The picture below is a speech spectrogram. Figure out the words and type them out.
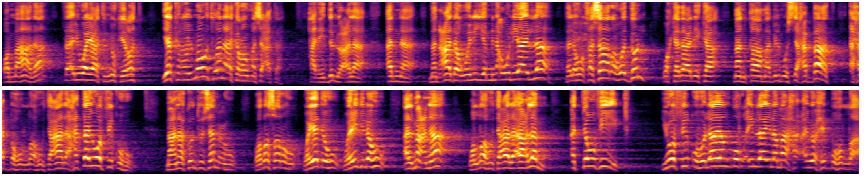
وأما هذا فروايات ذكرت يكره الموت وأنا أكره مساءته. هذا يدل على أن من عاد وليا من أولياء الله فله الخسارة والذل. وكذلك من قام بالمستحبات أحبه الله تعالى حتى يوفقه. معنى كنت سمعه وبصره ويده ورجله. المعنى والله تعالى أعلم. التوفيق يوفقه لا ينظر إلا إلى ما يحبه الله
